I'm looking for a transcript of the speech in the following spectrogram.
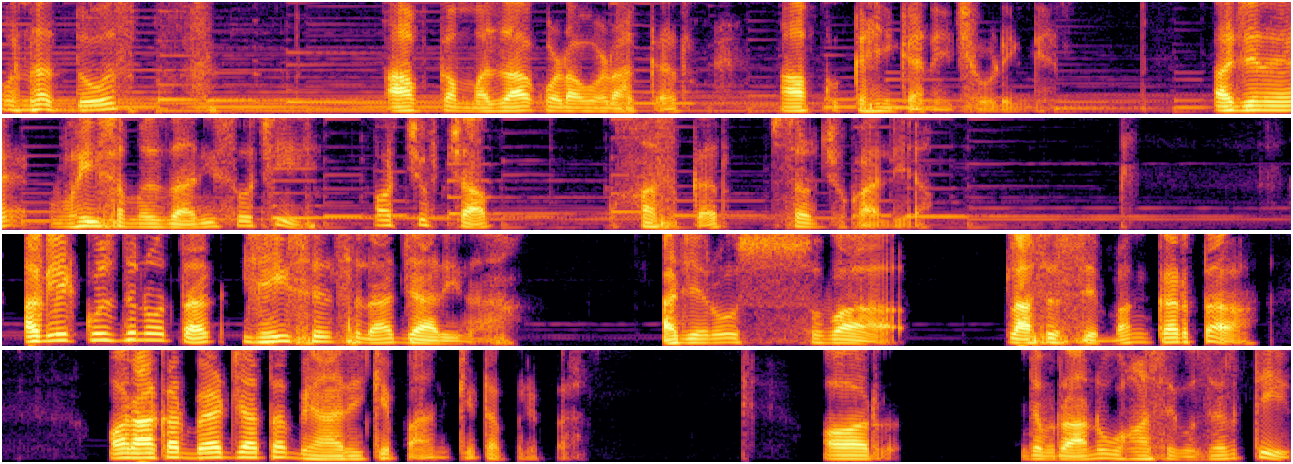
वरना दोस्त आपका मज़ाक उड़ा उड़ा कर आपको कहीं का नहीं छोड़ेंगे। अजय ने वही समझदारी सोची और चुपचाप हंसकर सर झुका लिया। अगले कुछ दिनों तक यही सिलसिला जारी रहा। अजय रोज सुबह क्लासेस से बंक करता और आकर बैठ जाता बिहारी के पान के टपरे पर। और जब रानू वहाँ से गुजरती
